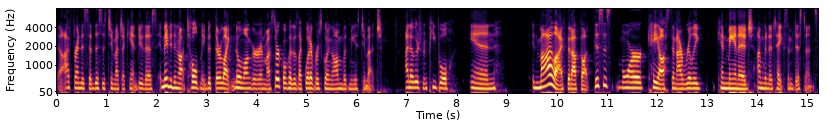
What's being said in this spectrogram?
a friend has said, "This is too much. I can't do this." And maybe they've not told me, but they're like no longer in my circle because it's like whatever's going on with me is too much. I know there's been people in in my life that I've thought this is more chaos than I really can manage. I'm going to take some distance.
